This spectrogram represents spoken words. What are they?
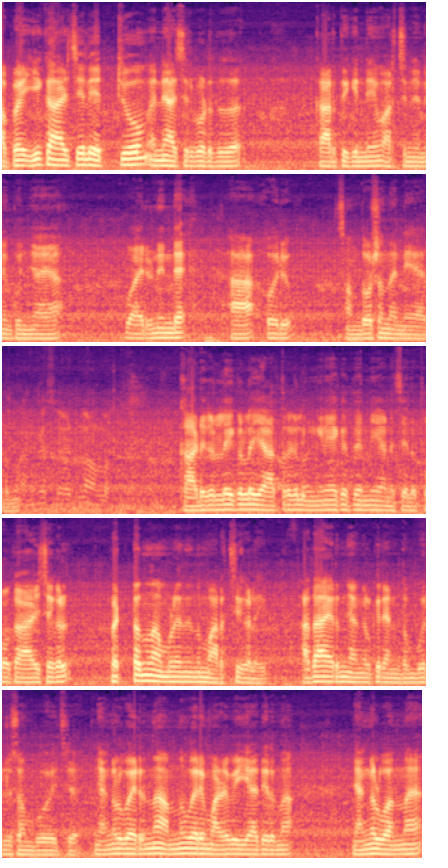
അപ്പോൾ ഈ കാഴ്ചയിൽ ഏറ്റവും എന്നെ ആശ്ചര്യപ്പെടുത്തത് കാർത്തികിന്റെയും അർച്ചനന്റെയും കുഞ്ഞായ വരുണിന്റെ ആ ഒരു സന്തോഷം തന്നെയായിരുന്നു. കാടുകളിലേക്കുള്ള യാത്രകൾ ഇങ്ങനെയൊക്കെ തന്നെയാണ്. ചിലപ്പോൾ കാഴ്ചകൾ പെട്ടെന്ന് നമ്മളിൽ നിന്ന് മറച്ചു കളയും. അതായിരുന്നു ഞങ്ങൾക്ക് രണ്ടമ്പൂരിൽ സംഭവിച്ചത്. ഞങ്ങൾ വരുന്ന അന്ന് വരെ മഴ പെയ്യാതിരുന്ന ഞങ്ങൾ വന്ന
